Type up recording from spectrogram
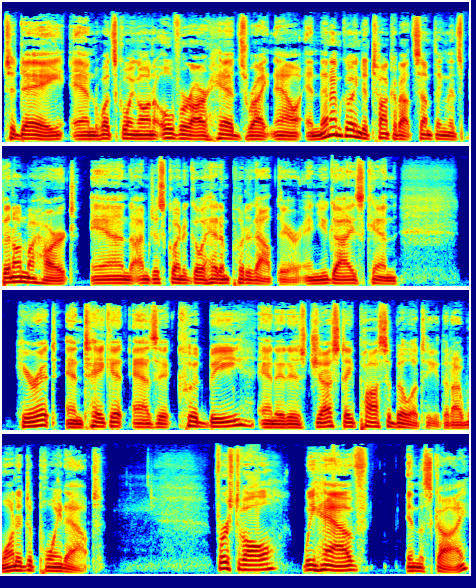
today and what's going on over our heads right now. And then I'm going to talk about something that's been on my heart. And I'm just going to go ahead and put it out there. And you guys can hear it and take it as it could be, and it is just a possibility that I wanted to point out. First of all, we have in the sky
